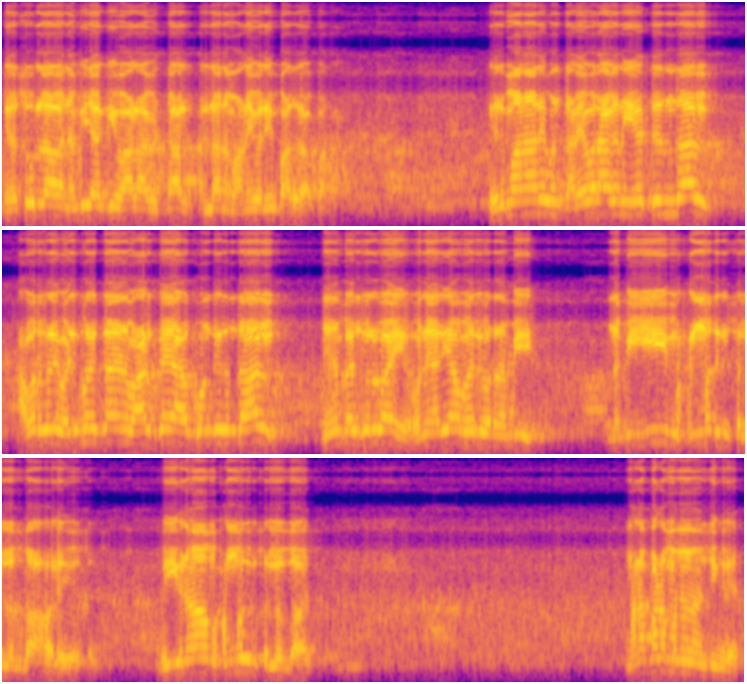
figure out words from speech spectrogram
ரசூல்லாவை நபியாக்கி வாழாவிட்டால் அல்லா நம்ம அனைவரையும் பாதுகாப்பான். பெருமானாரை உன் தலைவராக நீ ஏற்றிருந்தால் அவர்களை வழிமுறைத்தான் வாழ்க்கையாக கொண்டிருந்தால் ஏன் பதில் சொல்லுவாய் உன்னை அறியாம பதில் வர நபி நபி முகமது சல்லாஹ் அலைவசல் நபியுனா முகமது சல்லா மனப்பாடம் பண்ணணும் வச்சுங்கிறார்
